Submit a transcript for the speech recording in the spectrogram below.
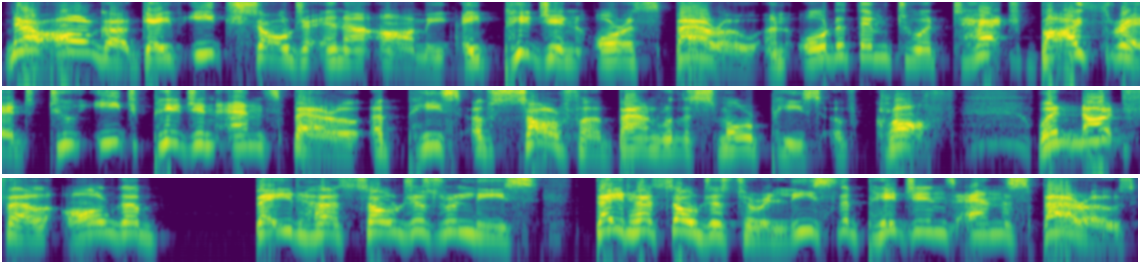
now Olga gave each soldier in her army a pigeon or a sparrow and ordered them to attach by thread to each pigeon and sparrow a piece of sulphur bound with a small piece of cloth. When night fell, Olga bade her soldiers release bade her soldiers to release the pigeons and the sparrows,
